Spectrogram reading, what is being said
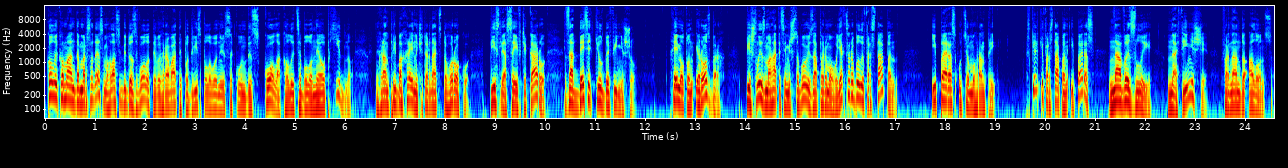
Коли команда Мерседес могла собі дозволити вигравати по 2,5 секунди з кола, коли це було необхідно, гран-прі Бахрейну 2014 року після сейфтікару за 10 кіл до фінішу. Хеймлтон і Росберг пішли змагатися між собою за перемогу. Як це робили Ферстапен і Перес у цьому гран-прі? Скільки Ферстапен і Перес навезли на фініші Фернандо Алонсо?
